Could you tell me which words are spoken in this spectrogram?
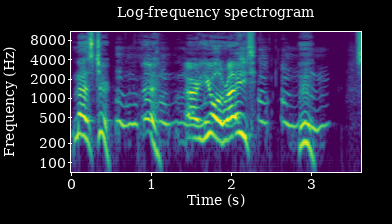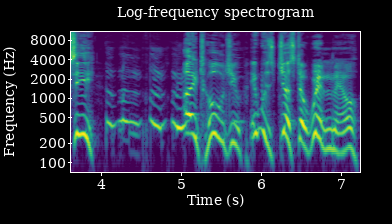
Master, are you all right? See, I told you it was just a windmill.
